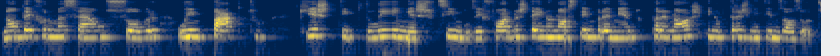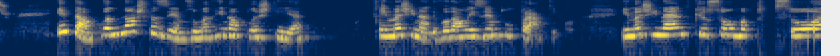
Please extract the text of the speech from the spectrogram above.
não tem formação sobre o impacto que este tipo de linhas, símbolos e formas têm no nosso temperamento para nós e no que transmitimos aos outros. Então, quando nós fazemos uma rinoplastia, imaginando, eu vou dar um exemplo prático imaginando que eu sou uma pessoa,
